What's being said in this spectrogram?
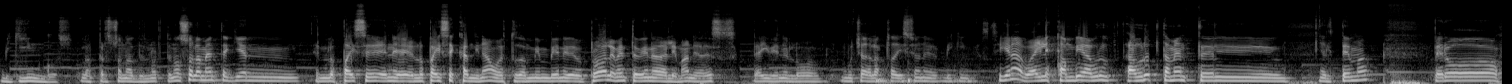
vikingos, las personas del norte. No solamente aquí en, los países en, los países escandinavos, esto también viene, probablemente viene de Alemania, de, ahí vienen muchas de las tradiciones vikingas. Así que nada, pues ahí les cambié abruptamente el, el tema, pero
